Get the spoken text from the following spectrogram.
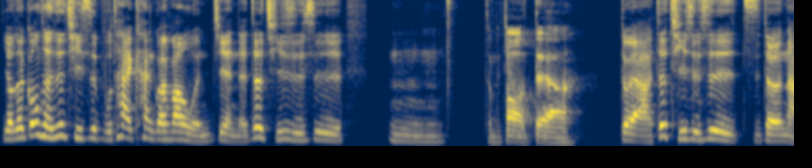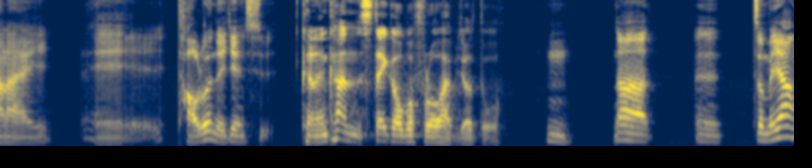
有的工程师其实不太看官方文件的，这其实是嗯，怎么讲？哦，对啊，对啊，这其实是值得拿来诶讨论的一件事。可能看 Stack Overflow 还比较多。嗯，那呃，怎么样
